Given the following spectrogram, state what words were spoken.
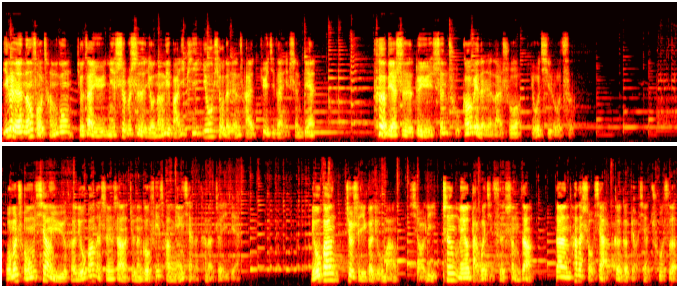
一个人能否成功，就在于你是不是有能力把一批优秀的人才聚集在你身边。特别是对于身处高位的人来说，尤其如此。我们从项羽和刘邦的身上就能够非常明显的看到这一点。刘邦就是一个流氓小吏，生没有打过几次胜仗，但他的手下个个表现出色。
